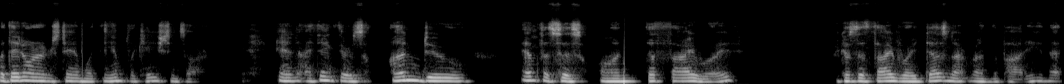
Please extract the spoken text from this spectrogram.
but they don't understand what the implications are. And I think there's undue emphasis on the thyroid because the thyroid does not run the body. And that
